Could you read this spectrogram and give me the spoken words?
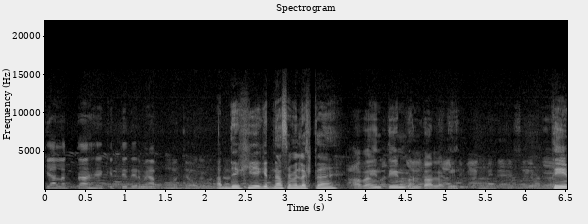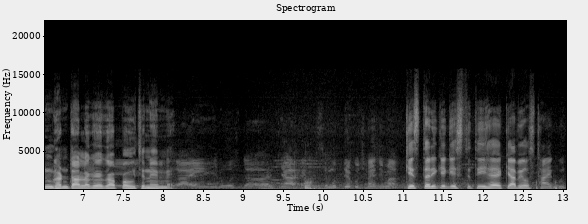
क्या लगता है कितने देर में आप पहुँच जाओगे? अब देखिए कितना समय लगता है। अब इन तीन घंटा लगे। तीन घंटा लगेगा पहुँचने में। किस तरीके की स्थिति है? क्या व्यवस्थाएँ कुछ?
